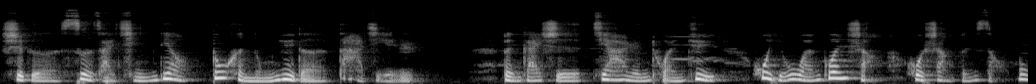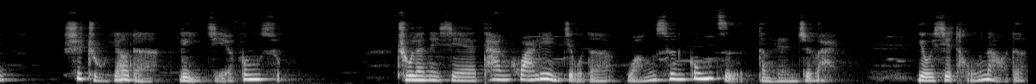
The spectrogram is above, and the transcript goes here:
是个色彩情调都很浓郁的大节日，本该是家人团聚，或游玩观赏，或上坟扫墓，是主要的礼节风俗。除了那些贪花恋酒的王孙公子等人之外，有些头脑的，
